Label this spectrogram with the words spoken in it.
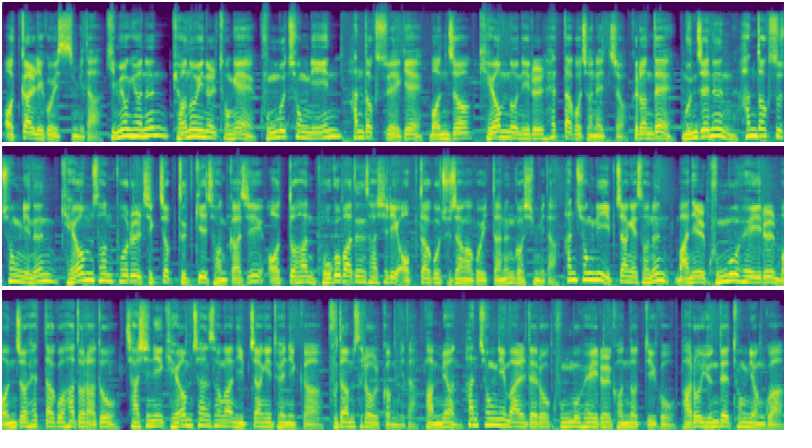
엇갈리고 있습니다. 김용현은 변호인을 통해 국무총리인 한덕수에게 먼저 계엄 논의를 했다고 전했죠. 그런데 문제는 한덕수 총리는 계엄 선포를 직접 듣기 전까지 어떠한 보고받은 사실이 없다고 주장하고 있다는 것입니다. 한 총리 입장에서는 만일 국무회의를 먼저 했다고 하더라도 자신이 계엄 찬성한 입장이 되니까 부담스러울 겁니다. 반면 한 총리 말대로 국무회의를 건너뛰고 바로 윤 대통령과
